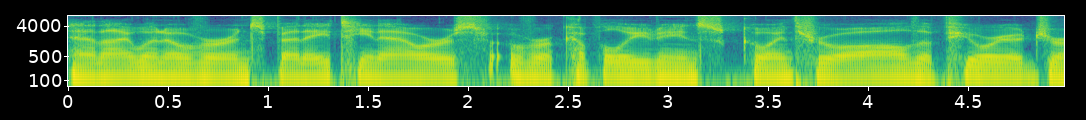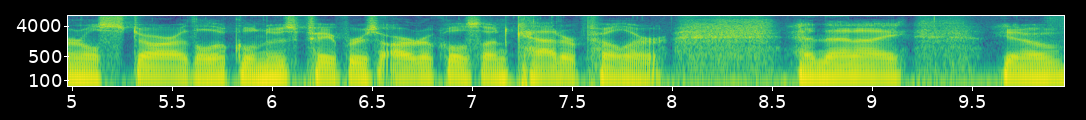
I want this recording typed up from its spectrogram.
And I went over and spent 18 hours over a couple evenings going through all the Peoria Journal Star, the local newspaper's articles on Caterpillar. And then I you know,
